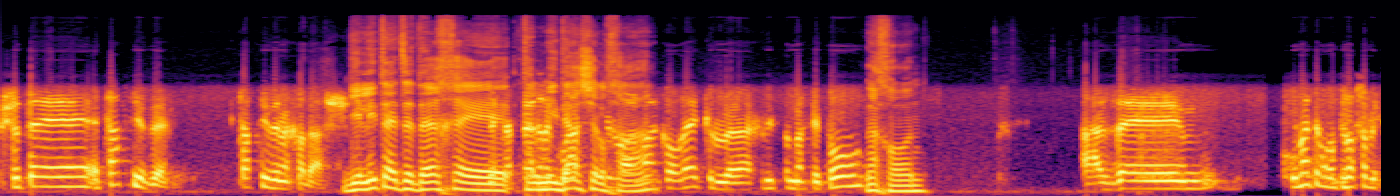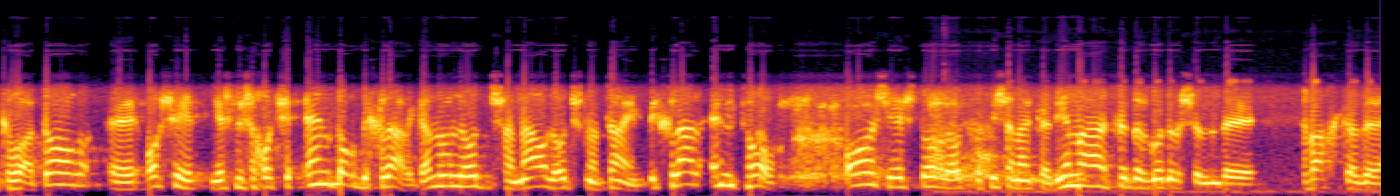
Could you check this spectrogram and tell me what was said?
פשוט הצפתי את זה. הצפתי את זה מחדש. גילית את זה דרך אה, תלמידה שלך. כאילו מה קורה, כאילו להכניס אותם לסיפור. נכון. אז אה, אם אתם רוצים עכשיו לקבוע תור, אה, או שיש לשכות שאין תור בכלל, גם לא לעוד שנה או לעוד שנתיים, בכלל אין תור. או שיש תור לעוד חצי שנה קדימה, סדר גודל של טווח כזה.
